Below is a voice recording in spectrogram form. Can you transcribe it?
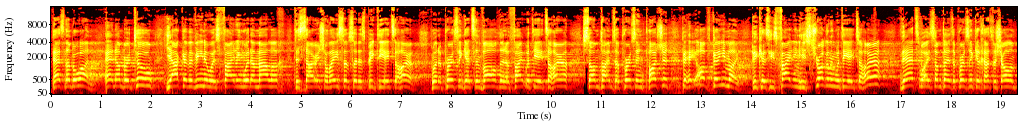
That's number one. And number two, Yaakov Avinu was fighting with a malach to Saro Shel Eisav, so to speak, to Yetzirah. When a person gets involved in a fight with the Yetzirah, sometimes a person pashit of kaimai because he's fighting, he's struggling with the Yetzirah. That's why sometimes a person can chas v'shalom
